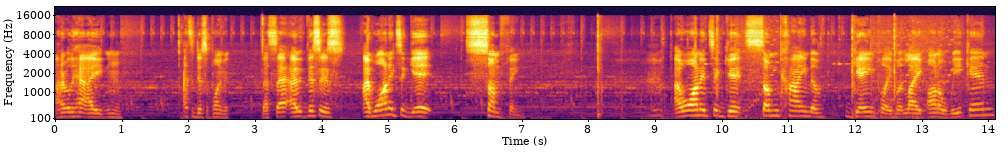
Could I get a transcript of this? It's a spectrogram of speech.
I don't really have. I, mm, that's a disappointment. That's sad. I, this is. I wanted to get something. I wanted to get some kind of gameplay, but like on a weekend,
